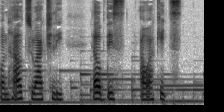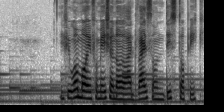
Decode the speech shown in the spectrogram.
on how to actually help these our kids. If you want more information or advice on this topic,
